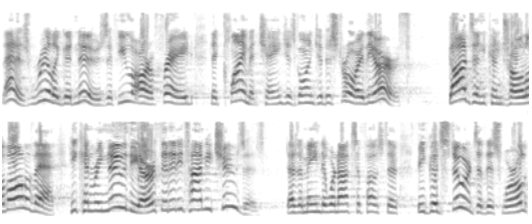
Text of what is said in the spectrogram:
That is really good news if you are afraid that climate change is going to destroy the earth. God's in control of all of that. He can renew the earth at any time He chooses. Doesn't mean that we're not supposed to be good stewards of this world,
